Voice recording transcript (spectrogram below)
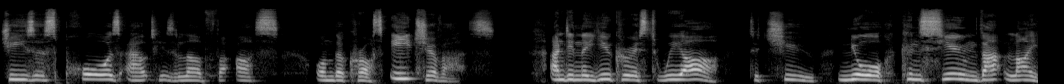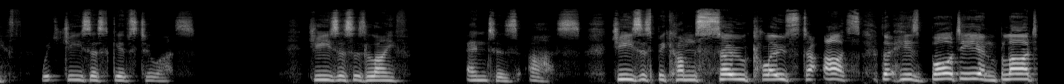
Jesus pours out his love for us on the cross, each of us. And in the Eucharist, we are to chew, gnaw, consume that life which Jesus gives to us. Jesus' life enters us. Jesus becomes so close to us that his body and blood,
